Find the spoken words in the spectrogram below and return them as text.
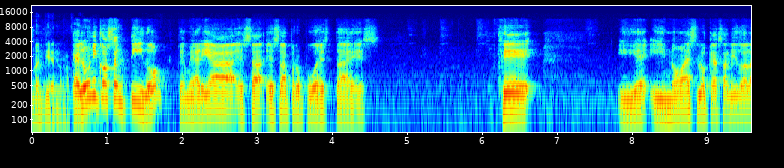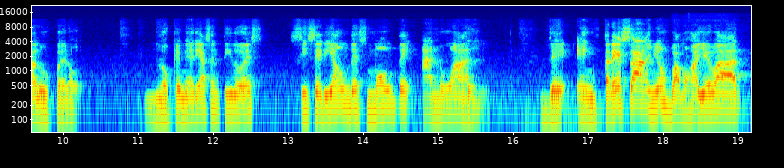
No entiendo. Rafael. El único sentido que me haría esa, esa propuesta es que y, no es lo que ha salido a la luz, pero lo que me haría sentido es si sería un desmonte anual de en tres años vamos a llevar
